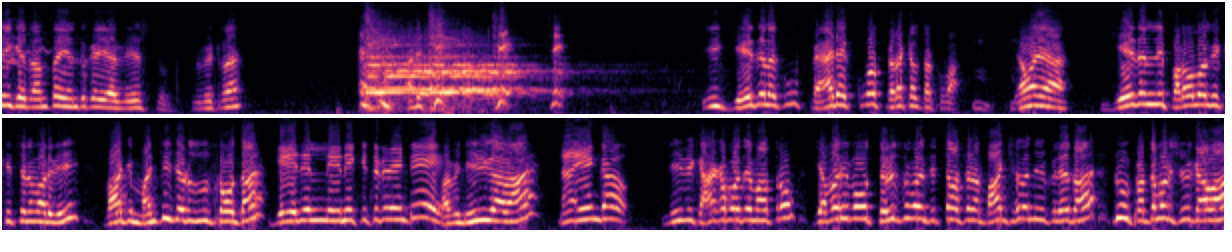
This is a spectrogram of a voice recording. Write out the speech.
నీకు ఇదంతా ఎందుకయ్యా వేస్ట్? నువ్వు ఇట్రా. అరే, ఛీ, ఛీ, ఛీ. ఈ గేదెలకు పేడ ఎక్కువ పిడకలు తక్కువ. ఏమయ్యా? గేదెల్ని పడవలోకి ఎక్కించిన వాడివి. వాటి మంచి చెడు చూసుకోవద్దా? గేదెలు నేను ఎక్కించడం ఏంటి? అవి నీవి కావా నా ఏం కావు. నీవి కాకపోతే మాత్రం ఎవరివో తెలుసుకొని తిట్టాల్సిన బాధ్యత నీకు లేదా? నువ్వు పెద్ద మనిషివి కావా?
